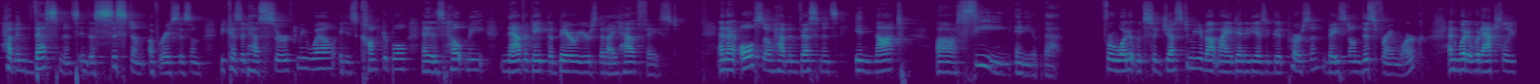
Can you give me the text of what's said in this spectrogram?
have investments in the system of racism because it has served me well, it is comfortable, and it has helped me navigate the barriers that I have faced. And I also have investments in not uh, seeing any of that for what it would suggest to me about my identity as a good person based on this framework and what it would actually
